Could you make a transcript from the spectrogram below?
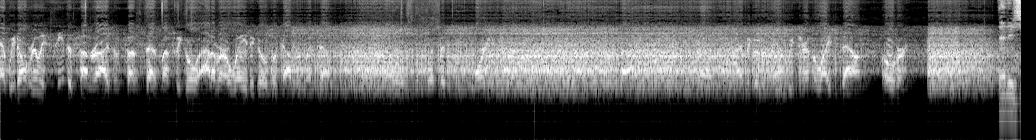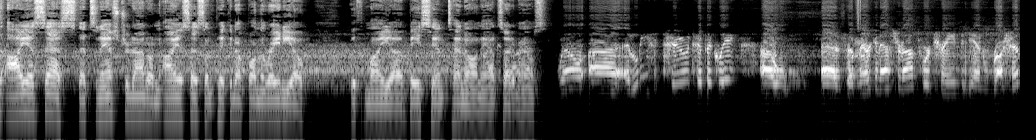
and we don't really see the sunrise and sunset unless we go out of our way to go look out the window. So when the morning time to go to bed, we turn the lights down. Over. That is ISS. That's an astronaut on ISS. I'm picking up on the radio with my uh, base antenna on the outside of my house. Well, uh, at least two typically. Uh, as American astronauts, we're trained in Russian.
